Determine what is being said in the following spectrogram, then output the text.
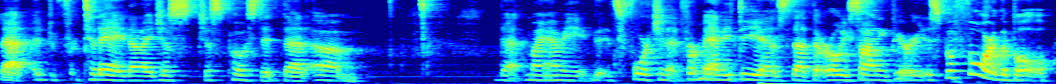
that uh, today that I just just posted that um, that Miami. It's fortunate for Manny Diaz that the early signing period is before the bowl.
